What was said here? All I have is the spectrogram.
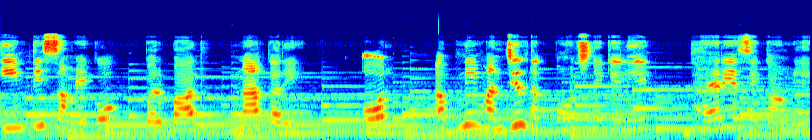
कीमती समय को बर्बाद ना करें और अपनी मंजिल तक पहुँचने के लिए धैर्य से काम लें।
